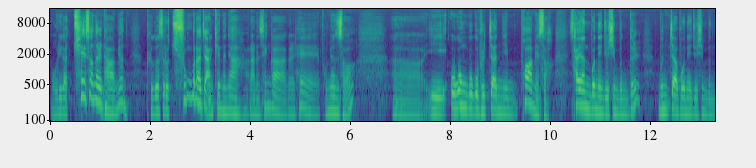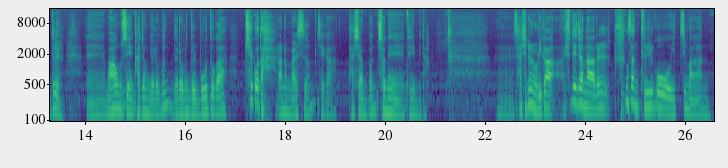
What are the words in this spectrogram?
우리가 최선을 다하면 그것으로 충분하지 않겠느냐라는 생각을 해 보면서 어, 이 5099 불자님 포함해서 사연 보내주신 분들, 문자 보내주신 분들, 에, 마음수행 가족 여러분, 여러분들 모두가 최고다라는 말씀 제가 다시 한번 전해드립니다. 에, 사실은 우리가 휴대전화를 항상 들고 있지만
